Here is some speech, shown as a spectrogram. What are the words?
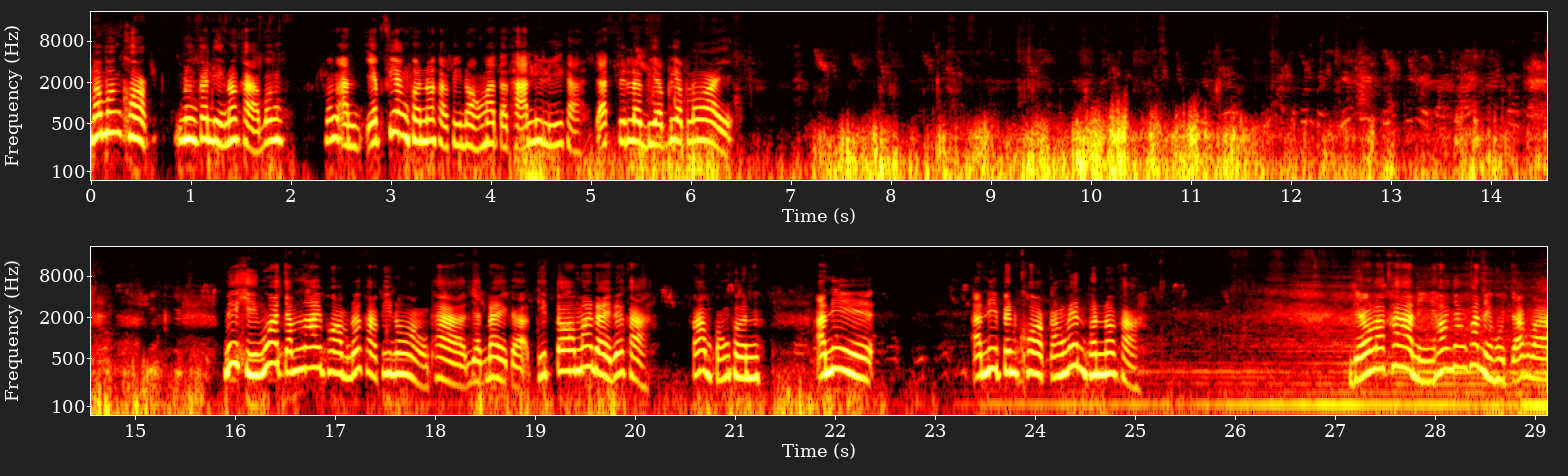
มาเบิ่งคอกหนึ่งกันอีกเนาะค่ะเบิ่งเบิ่งอันเอฟเฟียงเพิ่นเนาะค่ะพี่น้องมาตรฐานอีหลีค่ะ จัดเป็นระเบียบเรียบร้อย มีขิงว่าจำหน่ายพร้อมเด้อค่ะ พี่น้อง ถ้าอยากได้ก็ติดต่อมาได้เด้อค่ะฟาร์มของเพิ่นอันนี้ อันนี้เป็นคอกกังเว้นเพิ่นเนาะค่ะ เดี๋ยวราคานี่เฮายังพันในหูจักว่า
